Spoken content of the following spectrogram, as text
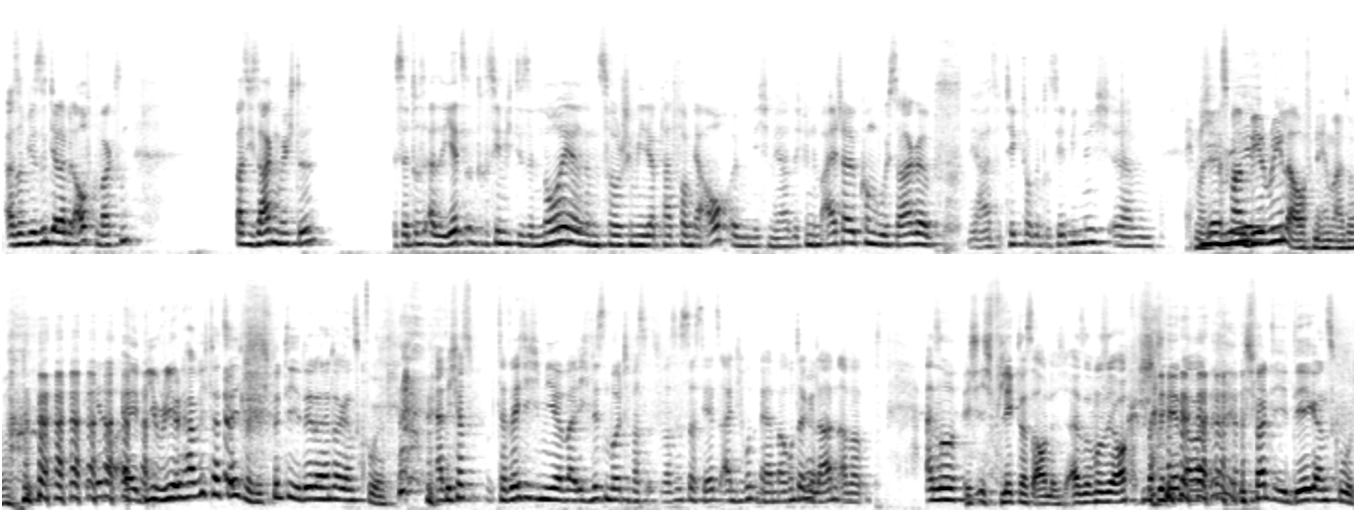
Also wir sind ja damit aufgewachsen. Was ich sagen möchte, also jetzt interessieren mich diese neueren Social Media Plattformen ja auch irgendwie nicht mehr. Also ich bin im Alter gekommen, wo ich sage, pff, ja, also TikTok interessiert mich nicht. Ähm, ich muss mal ein Be Real aufnehmen, also. genau. Ey, Be Real habe ich tatsächlich. Ich finde die Idee dahinter ganz cool. Also ich habe tatsächlich mir, weil ich wissen wollte, was ist, was ist das jetzt eigentlich run äh, mal runtergeladen, aber pff, also ich, ich pflege das auch nicht, also muss ich auch gestehen, aber ich fand die Idee ganz gut.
